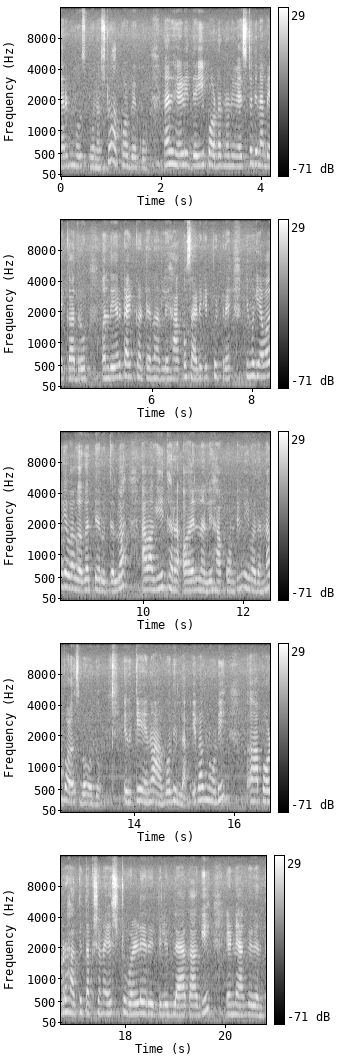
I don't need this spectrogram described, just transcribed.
ಎರಡು ಮೂರು ಸ್ಪೂನಷ್ಟು ಹಾಕ್ಕೊಳ್ಬೇಕು. ನಾನು ಹೇಳಿದ್ದೆ ಈ ಪೌಡರ್ನು ನೀವು ಎಷ್ಟು ದಿನ ಬೇಕಾದರೂ ಒಂದು ಏರ್ ಟೈಟ್ ಕಂಟೈನರ್ಲಿ ಹಾಕೋ ಸೈಡಿಗೆ ಇಟ್ಬಿಟ್ರೆ ನಿಮಗೆ ಯಾವಾಗ ಯಾವಾಗ ಅಗತ್ಯ ಇರುತ್ತಲ್ವ? ಆವಾಗ ಈ ಥರ ಆಯಿಲ್ನಲ್ಲಿ ಹಾಕ್ಕೊಂಡು ನೀವು ಅದನ್ನು ಬಳಸಬಹುದು. ಇದಕ್ಕೆ ಏನೂ ಆಗೋದಿಲ್ಲ. ಇವಾಗ ನೋಡಿ ಆ ಪೌಡ್ರ್ ಹಾಕಿದ ತಕ್ಷಣ ಎಷ್ಟು ಒಳ್ಳೆ ರೀತಿಲಿ ಬ್ಲ್ಯಾಕ್ ಆಗಿ ಎಣ್ಣೆ ಆಗ್ತಿದೆ ಅಂತ.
